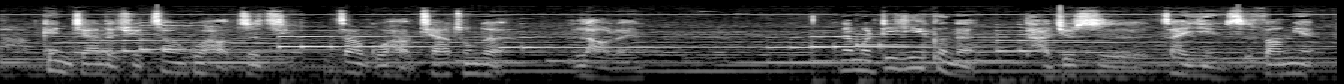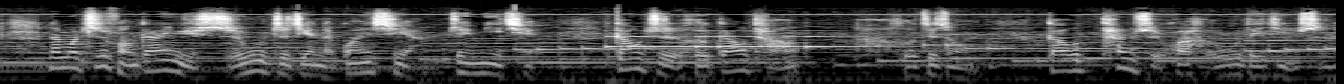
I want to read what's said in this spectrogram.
啊，更加的去照顾好自己，照顾好家中的老人。那么第一个呢，它就是在饮食方面，那么脂肪肝与食物之间的关系啊，最密切。高脂和高糖啊，和这种高碳水化合物的饮食呢，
